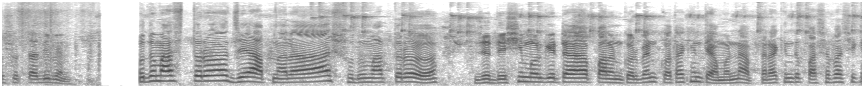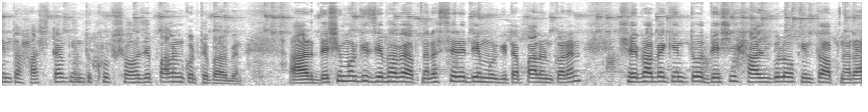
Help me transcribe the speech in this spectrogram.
ওষুধটা দিবেন। শুধুমাত্র যে আপনারা, শুধুমাত্র যে দেশি মুরগিটা পালন করবেন, কথা কিন্তু এমন না। আপনারা কিন্তু পাশাপাশি কিন্তু হাঁসটাও কিন্তু খুব সহজে পালন করতে পারবেন। আর দেশি মুরগি যেভাবে আপনারা ছেড়ে দিয়ে মুরগিটা পালন করেন, সেভাবে কিন্তু দেশি হাঁসগুলোও কিন্তু আপনারা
